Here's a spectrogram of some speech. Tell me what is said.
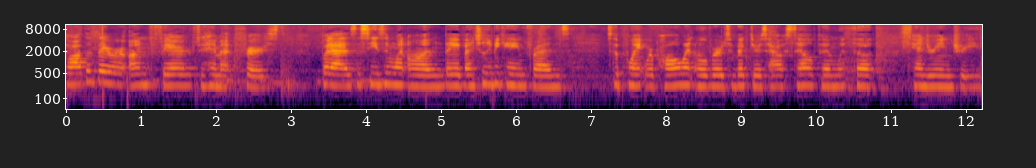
I thought that they were unfair to him at first, but as the season went on, they eventually became friends to the point where Paul went over to Victor's house to help him with the tangerine trees.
